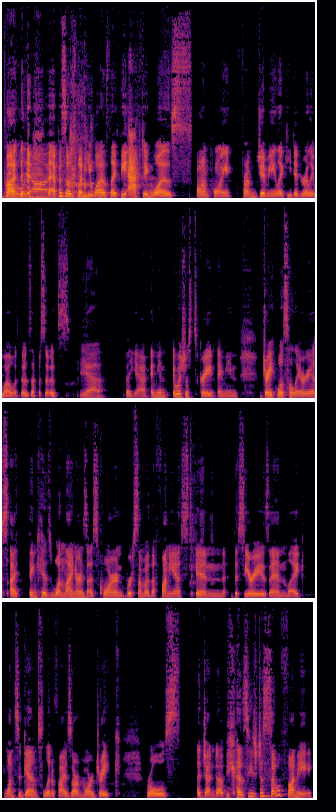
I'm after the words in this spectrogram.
Probably but not. the episodes when he was like the acting was on point from Jimmy. Like he did really well with those episodes. Yeah. But yeah, I mean, it was just great. I mean, Drake was hilarious. I think his one-liners mm. as Korn were some of the funniest in the series, and like once again solidifies our more Drake roles agenda because he's just so funny.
